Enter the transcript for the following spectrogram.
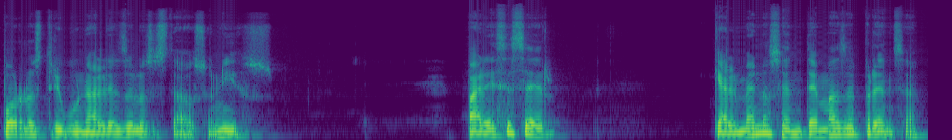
por los tribunales de los Estados Unidos. Parece ser que al menos en temas de prensa,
